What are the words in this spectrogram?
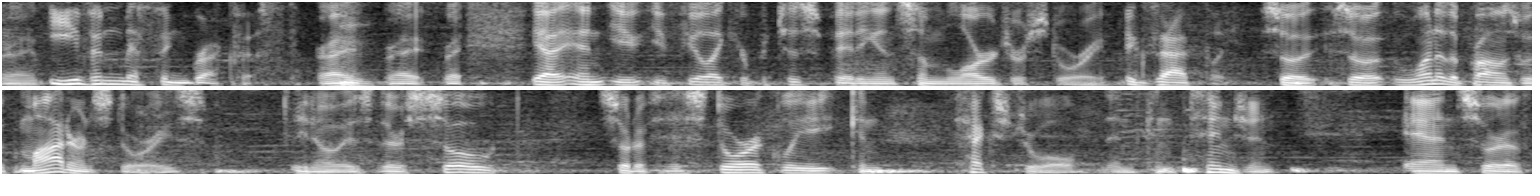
Right. Even missing breakfast. Right, hmm. right, right. Yeah, and you, you feel like you're participating in some larger story. Exactly. So, so one of the problems with modern stories, you know, is they're so sort of historically contextual and contingent, and sort of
